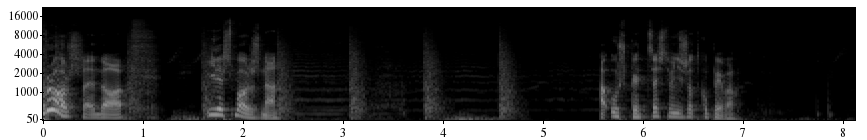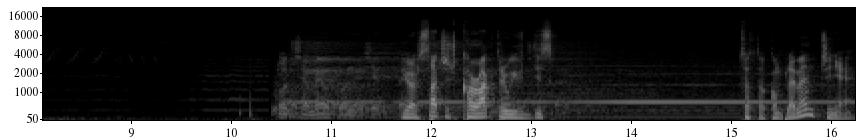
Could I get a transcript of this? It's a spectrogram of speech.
proszę, no. Ileż można? A uszkodź coś, to będziesz odkupywał. You are such a character with this... Co to, komplement czy nie?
